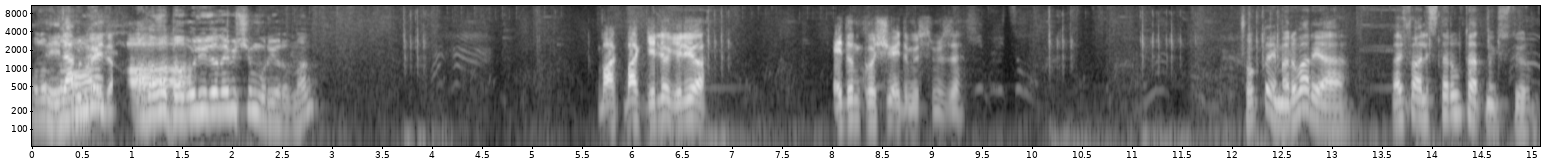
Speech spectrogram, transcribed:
Oğlum Eylem W- mi? Hayda. adama W ile ne biçim vuruyorum lan? Bak bak geliyor geliyor. Adam koşuyor Adam üstümüze. Çok da MR'ı var ya. Ben şu Alistar'a ulti atmak istiyorum.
